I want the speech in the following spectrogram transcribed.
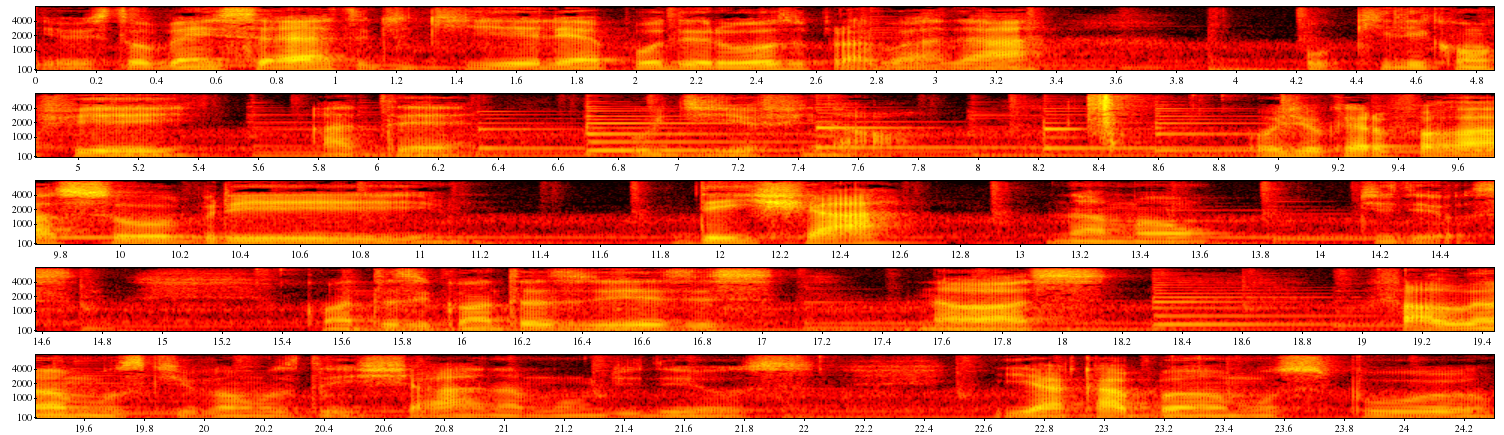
e eu estou bem certo de que Ele é poderoso para guardar o que lhe confiei até o dia final. Hoje eu quero falar sobre deixar na mão de Deus. Quantas e quantas vezes nós falamos que vamos deixar na mão de Deus e acabamos por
